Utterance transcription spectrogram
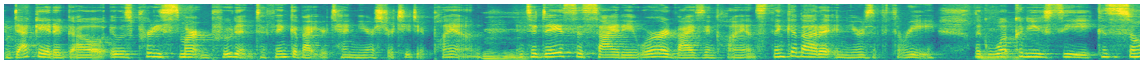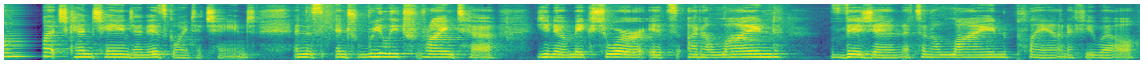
a decade ago, it was pretty smart and prudent to think about your 10 year strategic plan. Mm-hmm. In today's society, we're advising clients think about it in years of three. Like, mm-hmm. what could you see? Because so much can change and is going to change. And this, and really trying to, you know, make sure it's an aligned, vision, it's an aligned plan, if you will,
